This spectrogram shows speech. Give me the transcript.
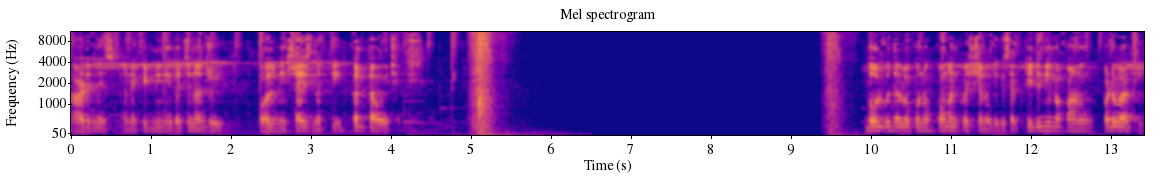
હાર્ડનેસ અને કિડનીની રચના જોઈ હોલની સાઇઝ નક્કી કરતા હોય છે. બહુ બધા લોકોનો કોમન ક્વેશ્ચન હોય છે કે સાહેબ કિડનીમાં પાણું પડવાથી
